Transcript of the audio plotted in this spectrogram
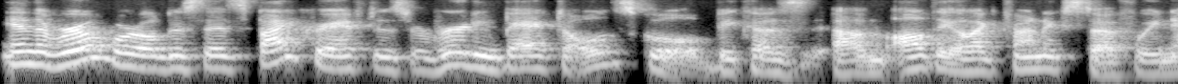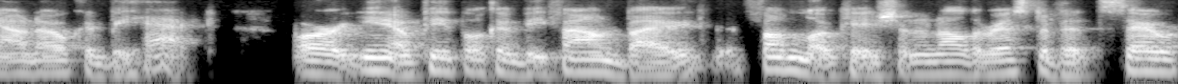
in the real world is that spycraft is reverting back to old school because um, all the electronic stuff we now know can be hacked or, you know, people can be found by phone location and all the rest of it. So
